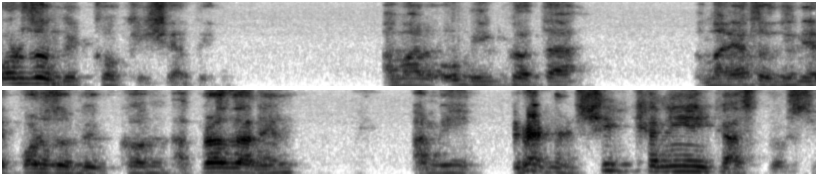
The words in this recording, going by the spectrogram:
পর্যবেক্ষক হিসাবে। আমার অভিজ্ঞতা, আমার এতদিনের পর্যবেক্ষণ, আপনারা জানেন, আমি শিক্ষা নিয়েই কাজ করছি।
